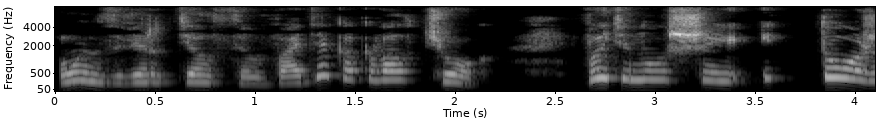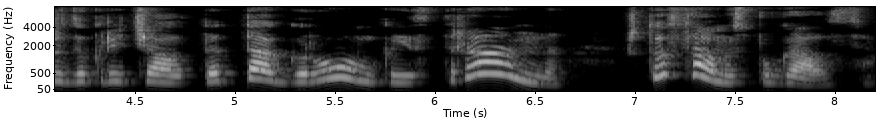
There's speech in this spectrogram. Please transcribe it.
Он завертелся в воде, как волчок, вытянул шею и тоже закричал, да так громко и странно, что сам испугался.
